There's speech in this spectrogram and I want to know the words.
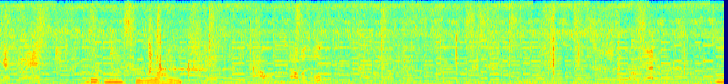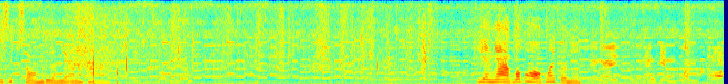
แม่สวยลูกแม่สวยแม่ที่สาวสาวประสุกสาวน้องสาวประสุกคนนี้ไว้เดือนยี่สิบสองเดือน22เดือนแล้วนะคะ เลี้ยงยากว่าพ่อควายตัวนี้ยังไงหนังเต็มอ้วนตลอด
